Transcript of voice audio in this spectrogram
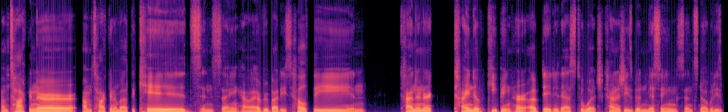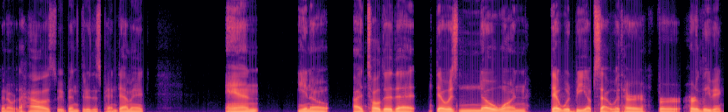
I'm talking to her, I'm talking about the kids and saying how everybody's healthy and kind of kind of keeping her updated as to what kind of she's been missing since nobody's been over the house. We've been through this pandemic. And you know, I told her that there was no one that would be upset with her for her leaving.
